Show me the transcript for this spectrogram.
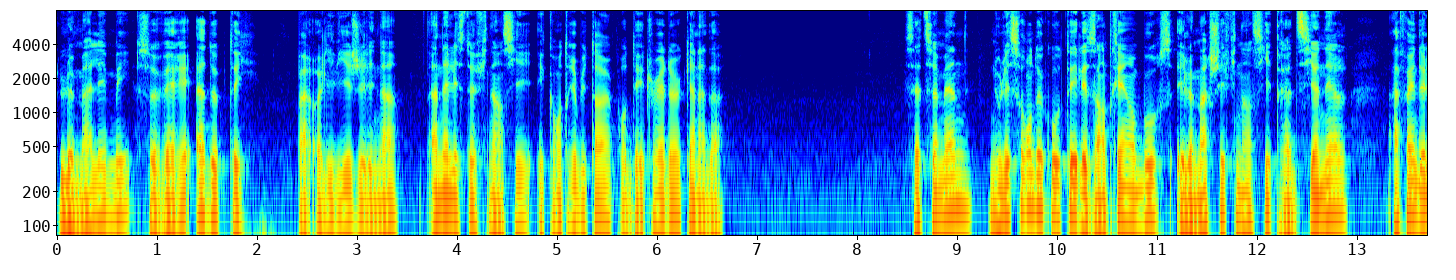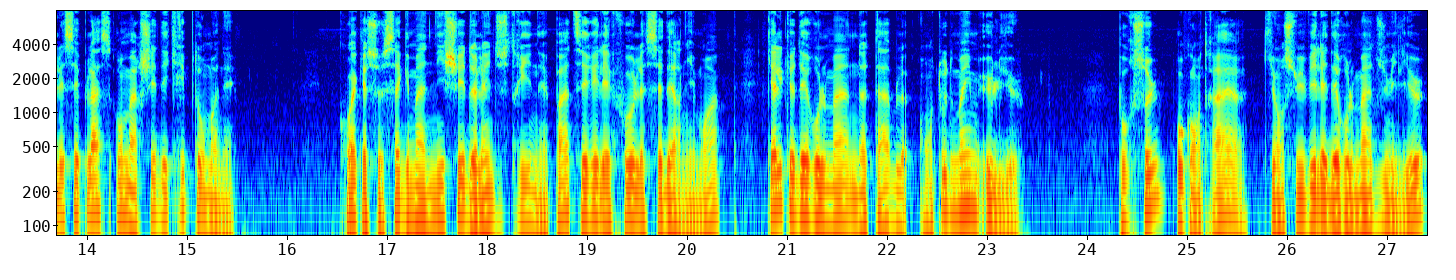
Le mal-aimé se verrait adopté par Olivier Gélina, analyste financier et contributeur pour Daytrader Canada. Cette semaine, nous laisserons de côté les entrées en bourse et le marché financier traditionnel afin de laisser place au marché des crypto-monnaies. Quoique ce segment niché de l'industrie n'ait pas attiré les foules ces derniers mois, quelques déroulements notables ont tout de même eu lieu. Pour ceux, au contraire, qui ont suivi les déroulements du milieu,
